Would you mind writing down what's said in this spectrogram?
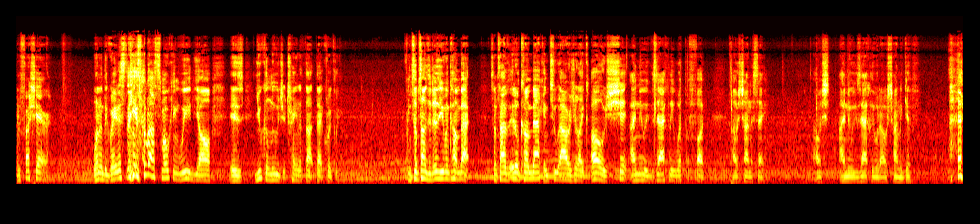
in fresh air. One of the greatest things about smoking weed, y'all, is you can lose your train of thought that quickly. And sometimes it doesn't even come back. Sometimes it'll come back in two hours. You're like, oh shit, I knew exactly what the fuck I was trying to say. I was I knew exactly what I was trying to give.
